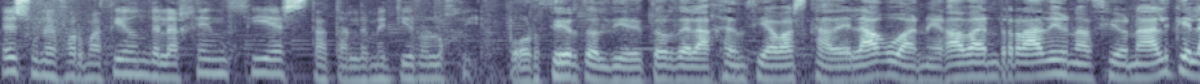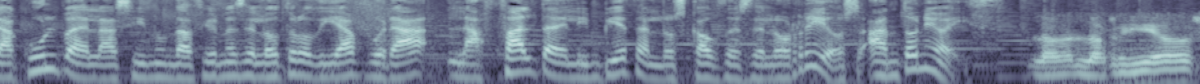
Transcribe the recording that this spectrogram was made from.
Es una información de la Agencia Estatal de Meteorología. Por cierto, el director de la Agencia Vasca del Agua negaba en Radio Nacional que la culpa de las inundaciones del otro día fuera la falta de limpieza en los cauces de los ríos. Antonio Aiz. Los, los ríos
